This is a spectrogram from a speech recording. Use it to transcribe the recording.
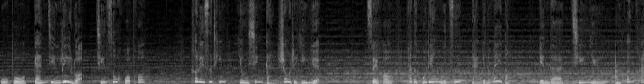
舞步干净利落、轻松活泼。克里斯汀用心感受着音乐。随后，他的古典舞姿改变了味道，变得轻盈而欢快，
